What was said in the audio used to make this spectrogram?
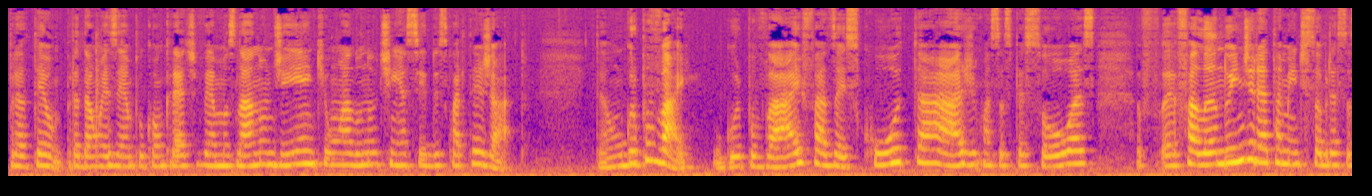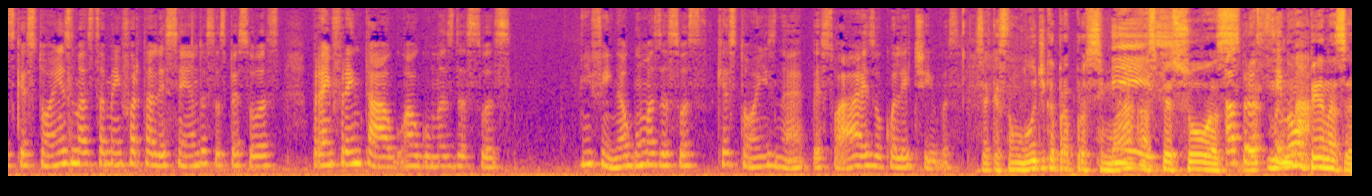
para dar um exemplo concreto, tivemos lá num dia em que um aluno tinha sido esquartejado. Então, o grupo vai. O grupo vai, faz a escuta, age com essas pessoas, é, falando indiretamente sobre essas questões, mas também fortalecendo essas pessoas para enfrentar algumas das suas enfim, algumas das suas questões, né, pessoais ou coletivas. Essa questão lúdica para aproximar Isso. as pessoas, aproximar. não apenas uh,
